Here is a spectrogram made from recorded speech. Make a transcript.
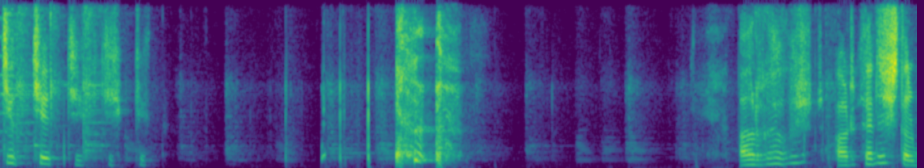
Çık çık çık çık çık. Arkadaş, arkadaşlar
